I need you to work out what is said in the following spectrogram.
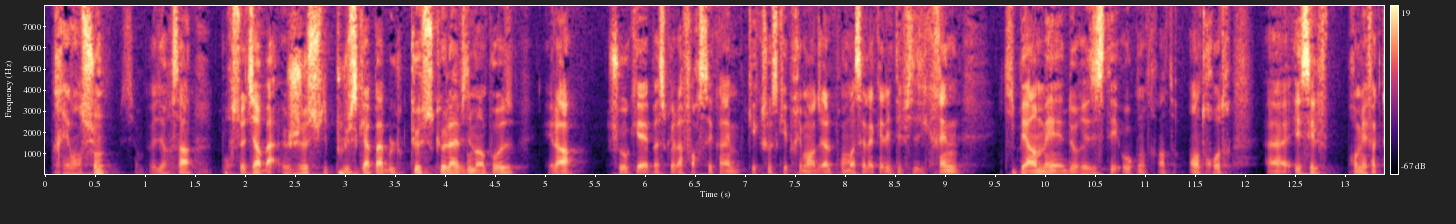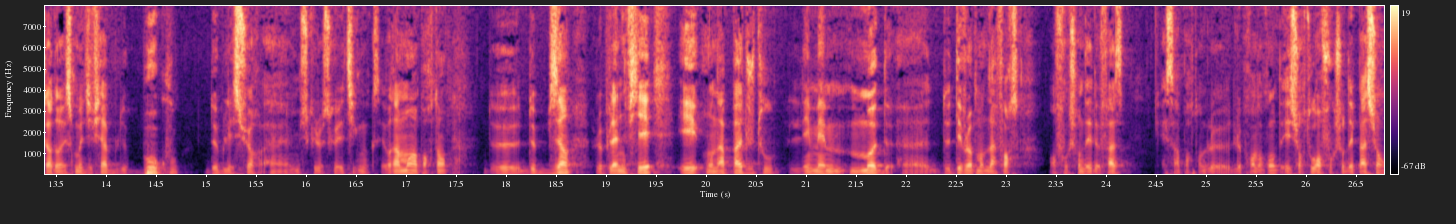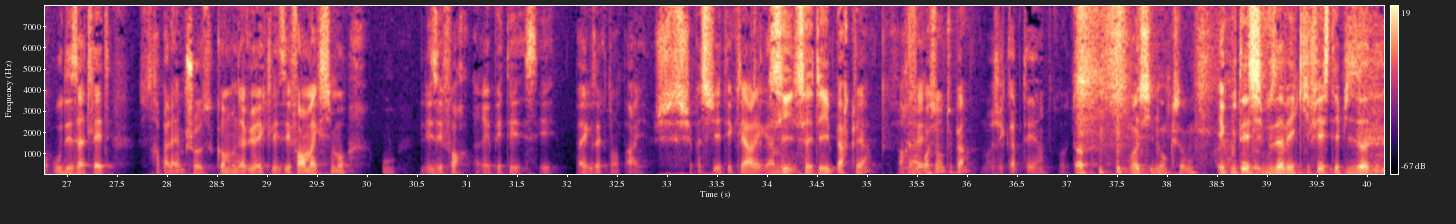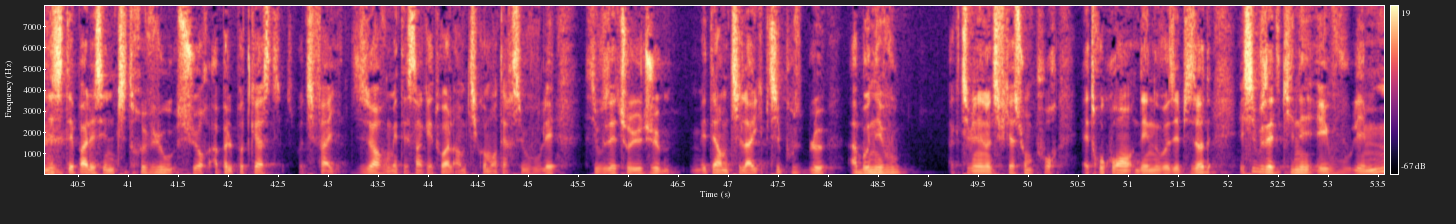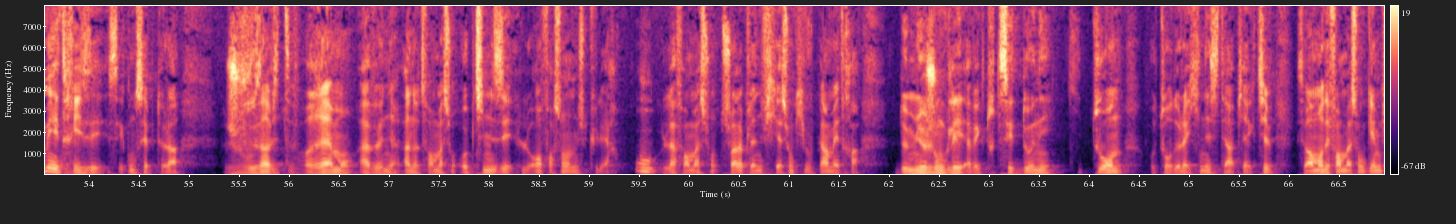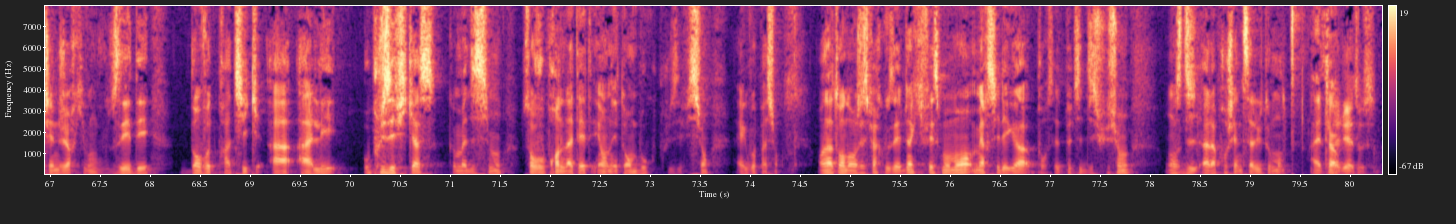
prévention, si on peut dire ça, pour se dire, bah, je suis plus capable que ce que la vie m'impose. Et là, je suis ok parce que la force, c'est quand même quelque chose qui est primordial. Pour moi, c'est la qualité physique reine qui permet de résister aux contraintes, entre autres. Euh, et c'est le premier facteur de risque modifiable de beaucoup de blessures euh, musculo-squelettiques. Donc c'est vraiment important de, bien le planifier. Et on n'a pas du tout les mêmes modes euh, de développement de la force en fonction des deux phases. Et c'est important de le, de le prendre en compte. Et surtout, en fonction des patients ou des athlètes, ce sera pas la même chose. Comme on a vu avec les efforts maximaux ou les efforts répétés, c'est pas exactement pareil. Je sais pas si j'ai été clair, les gars. Si, mais ça a été hyper clair. J'ai Parfait. l'impression, en tout cas. Moi, j'ai capté. Hein. au top. Moi aussi, donc c'est bon. Écoutez, si vous avez kiffé cet épisode, n'hésitez pas à laisser une petite review sur Apple Podcast, Spotify, Deezer. Vous mettez 5 étoiles, un petit commentaire si vous voulez. Si vous êtes sur YouTube, mettez un petit like, petit pouce bleu, abonnez-vous, activez les notifications pour être au courant des nouveaux épisodes. Et si vous êtes kiné et que vous voulez maîtriser ces concepts-là, je vous invite vraiment à venir à notre formation Optimiser le renforcement musculaire ou la formation sur la planification qui vous permettra de mieux jongler avec toutes ces données qui tournent autour de la kinésithérapie active. C'est vraiment des formations game changer qui vont vous aider dans votre pratique à aller au plus efficace, comme a dit Simon, sans vous prendre la tête et en étant beaucoup plus efficient avec vos patients. En attendant, j'espère que vous avez bien kiffé ce moment. Merci les gars pour cette petite discussion. On se dit à la prochaine. Salut tout le monde. Allez, ciao. Salut à tous.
